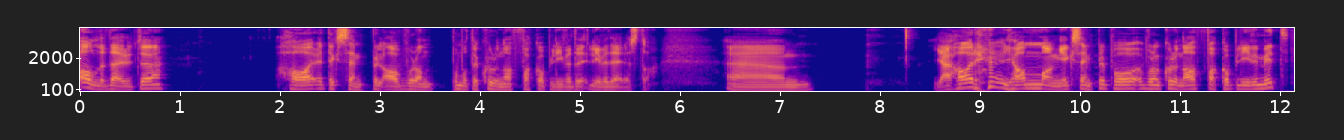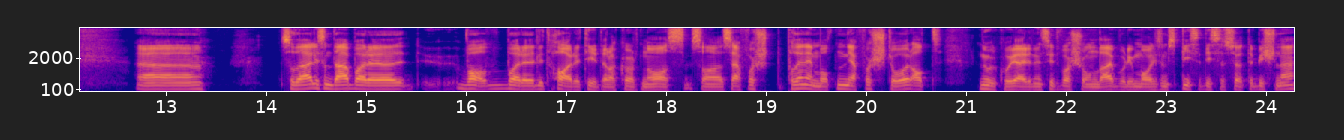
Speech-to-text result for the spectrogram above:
alle der ute har et eksempel av hvordan på en måte korona fucka opp livet, livet, deres. da. Uh, jeg, har, jeg har mange eksempler på hvordan korona fucka opp livet mitt. Uh, så det er liksom Det er bare, bare litt harde tider akkurat nå. Så, så jeg forst, på den ene måten, jeg forstår at Nord-Korea er i den situasjonen der hvor de må liksom spise disse søte bikkjene.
